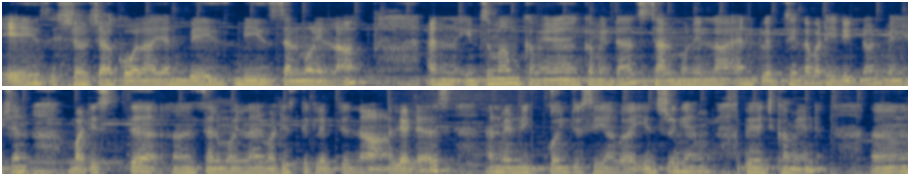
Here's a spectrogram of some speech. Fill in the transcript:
A is Escherichia coli and B is, B is Salmonella and Insumam as Salmonella and Klebsiella but he did not mention what is the uh, Salmonella and what is the Klebsiella letters. And when we going to see our Instagram page comment uh,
